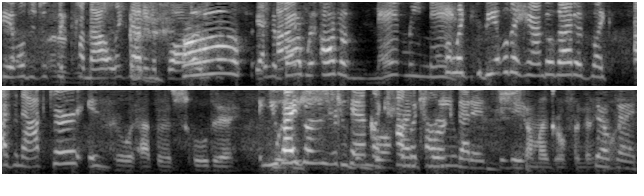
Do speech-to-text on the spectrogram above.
be able to just like come out like that in a bar. Oh, Yeah, in the bar with all those manly men. But like to be able to handle that as like as an actor is what happened at school today. You guys don't understand like how much work you? that is to do. Not my girlfriend so good.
